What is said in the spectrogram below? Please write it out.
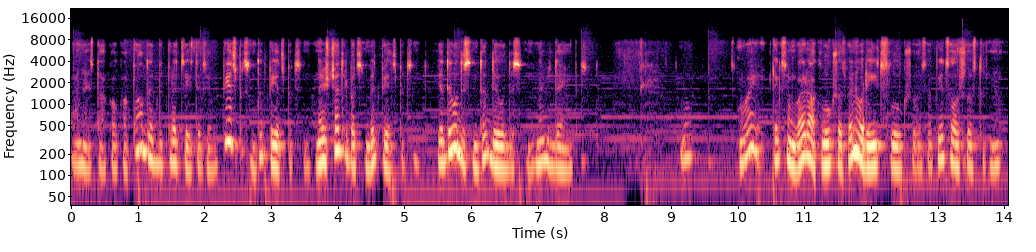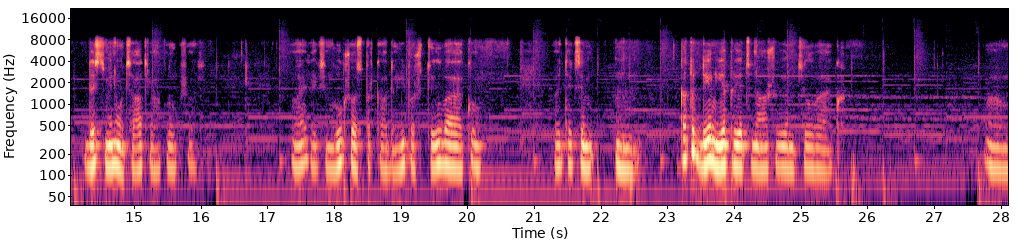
Ja, nevis tā kaut kā peldēt, bet precīzi teiksim, 15, tad 15. Nevis 14, bet 15. Ja 20, tad 20, nevis 19. Nu, vai, teiksim, vairāk lūkšos, vai no rīta lūkšos, vai piecelšos tur nu, 10 minūtes ātrāk lūkšos. Vai, teiksim, lūkšos par kādu īpašu cilvēku, vai, teiksim, mm, katru dienu iepriecināšu vienu cilvēku. Um,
